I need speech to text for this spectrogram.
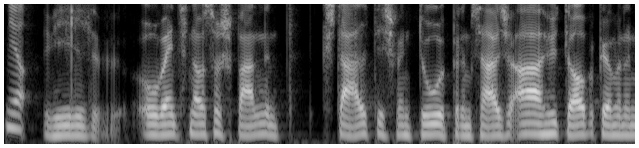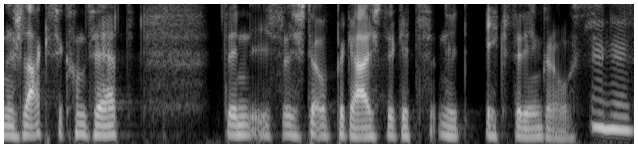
Ja. Weil, auch wenn es noch so spannend gestaltet ist, wenn du jemandem sagst, ah, heute Abend gehen wir in ein Schlagzeugkonzert, dann ist, ist die Begeisterung jetzt nicht extrem groß. Mhm.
